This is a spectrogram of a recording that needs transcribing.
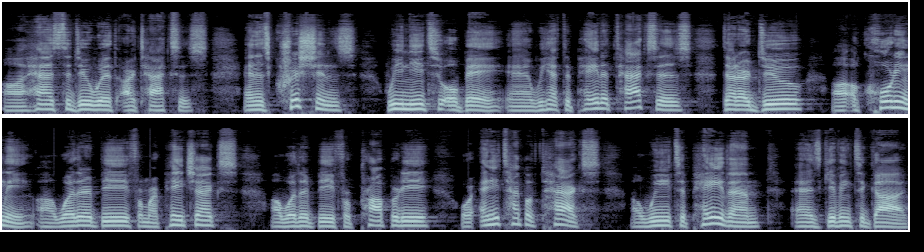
uh, has to do with our taxes. And as Christians, we need to obey and we have to pay the taxes that are due uh, accordingly, uh, whether it be from our paychecks, uh, whether it be for property or any type of tax, uh, we need to pay them as giving to God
